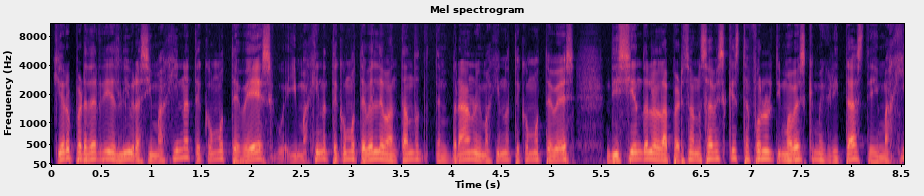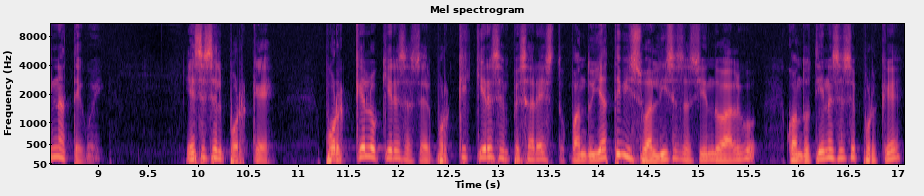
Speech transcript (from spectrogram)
quiero perder 10 libras. Imagínate cómo te ves, güey. Imagínate cómo te ves levantándote temprano. Imagínate cómo te ves diciéndole a la persona, ¿sabes que esta fue la última vez que me gritaste? Imagínate, güey. Ese es el por qué. ¿Por qué lo quieres hacer? ¿Por qué quieres empezar esto? Cuando ya te visualizas haciendo algo, cuando tienes ese por qué,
